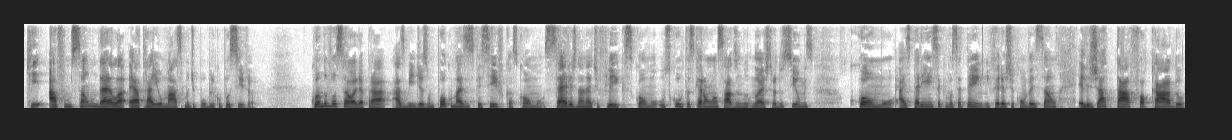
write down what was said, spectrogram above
que a função dela é atrair o máximo de público possível. Quando você olha para as mídias um pouco mais específicas, como séries na Netflix, como os curtas que eram lançados no, no extra dos filmes, como a experiência que você tem em feiras de convenção, ele já está focado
